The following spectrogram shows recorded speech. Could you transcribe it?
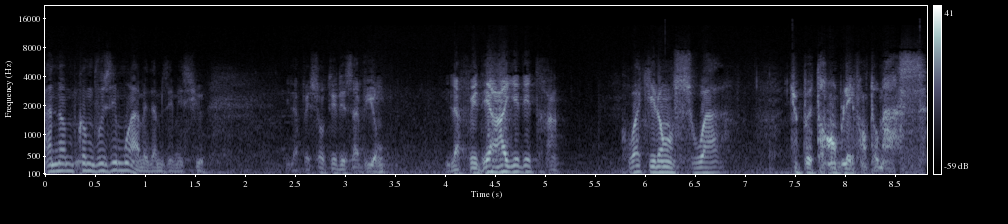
Un homme comme vous et moi, mesdames et messieurs. Il a fait sauter des avions. Il a fait dérailler des trains. Quoi qu'il en soit, tu peux trembler, Fantomas.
